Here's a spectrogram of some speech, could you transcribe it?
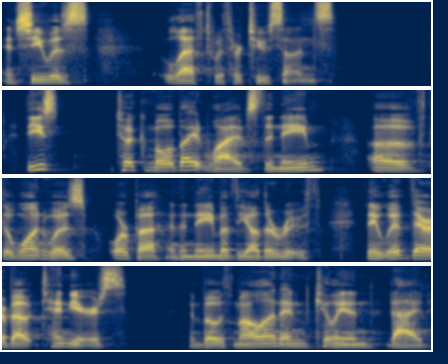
and she was left with her two sons. These took Moabite wives. The name of the one was Orpah, and the name of the other Ruth. They lived there about ten years and both Mahlon and Chilion died,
